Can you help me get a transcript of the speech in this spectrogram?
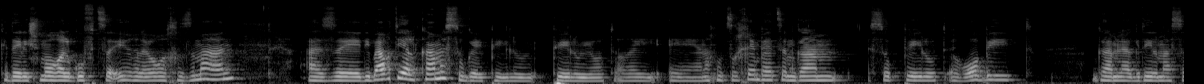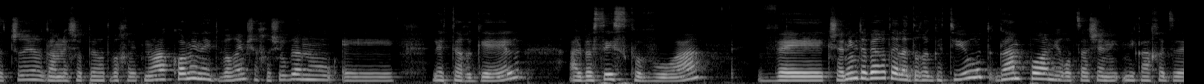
כדי לשמור על גוף צעיר לאורך זמן, אז אה, דיברתי על כמה סוגי פעילו, פעילויות, הרי אה, אנחנו צריכים בעצם גם סוג פעילות אירובית, גם להגדיל מסת שריר, גם לשפר טווחי תנועה, כל מיני דברים שחשוב לנו אה, לתרגל על בסיס קבוע. וכשאני מדברת על הדרגתיות, גם פה אני רוצה שניקח את זה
